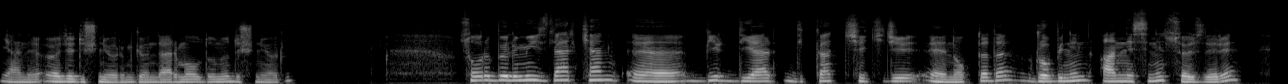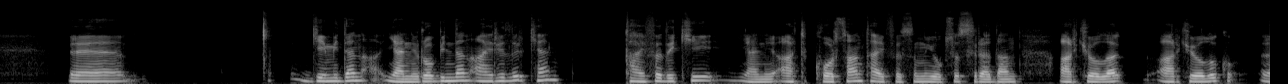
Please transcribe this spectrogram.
Yani öyle düşünüyorum, gönderme olduğunu düşünüyorum. Sonra bölümü izlerken e, bir diğer dikkat çekici e, nokta da Robin'in annesinin sözleri. E, gemiden yani Robin'den ayrılırken tayfadaki yani artık korsan tayfası mı yoksa sıradan arkeolog arkeolog e,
